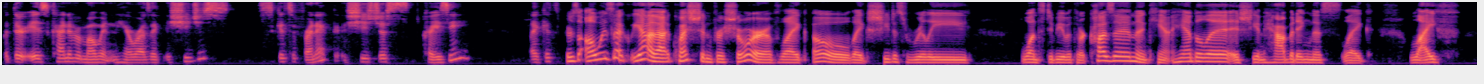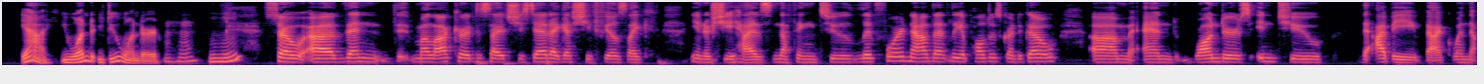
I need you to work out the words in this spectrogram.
but there is kind of a moment in here where I was like, is she just schizophrenic? She's just crazy. Like it's, there's always like, yeah, that question for sure of like, oh, like she just really wants to be with her cousin and can't handle it. Is she inhabiting this like life yeah, you wonder, you do wonder. Mm-hmm. Mm-hmm. So uh, then Malaka decides she's dead. I guess she feels like, you know, she has nothing to live for now that Leopoldo is going to go, um, and wanders into the abbey back when the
